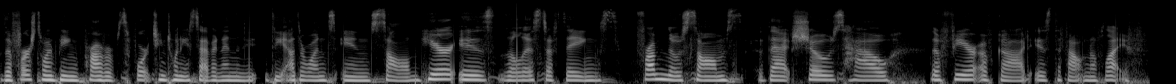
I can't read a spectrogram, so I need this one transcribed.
the first one being Proverbs 14:27 and the, the other ones in Psalm. Here is the list of things from those psalms that shows how the fear of God is the fountain of life.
